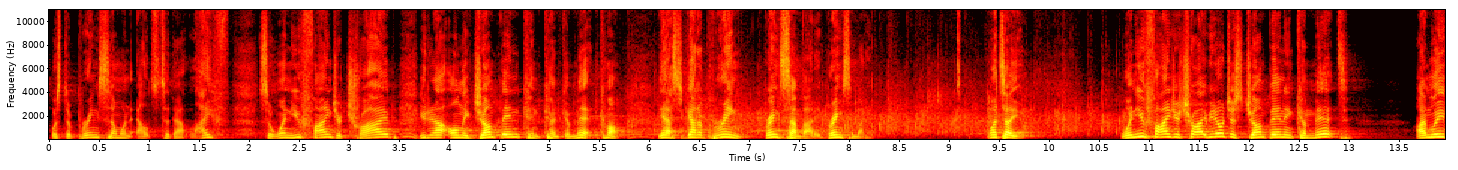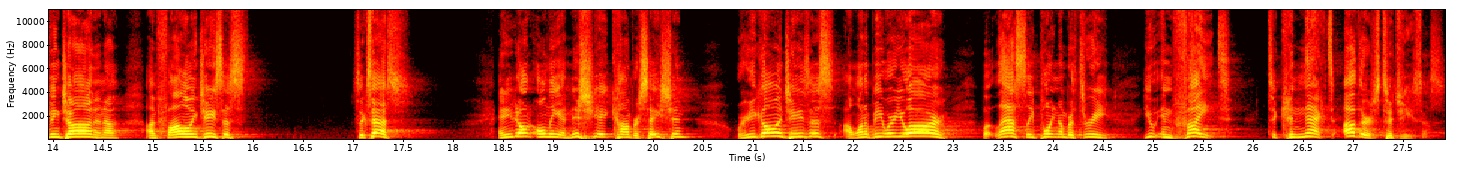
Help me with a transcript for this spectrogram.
was to bring someone else to that life. So when you find your tribe, you do not only jump in, can, can commit. Come on. Yes, you got to bring, bring somebody, bring somebody. I want to tell you, when you find your tribe, you don't just jump in and commit. I'm leaving John and I'm following Jesus. Success. And you don't only initiate conversation. Where are you going, Jesus? I want to be where you are. But lastly, point number three, you invite to connect others to Jesus.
